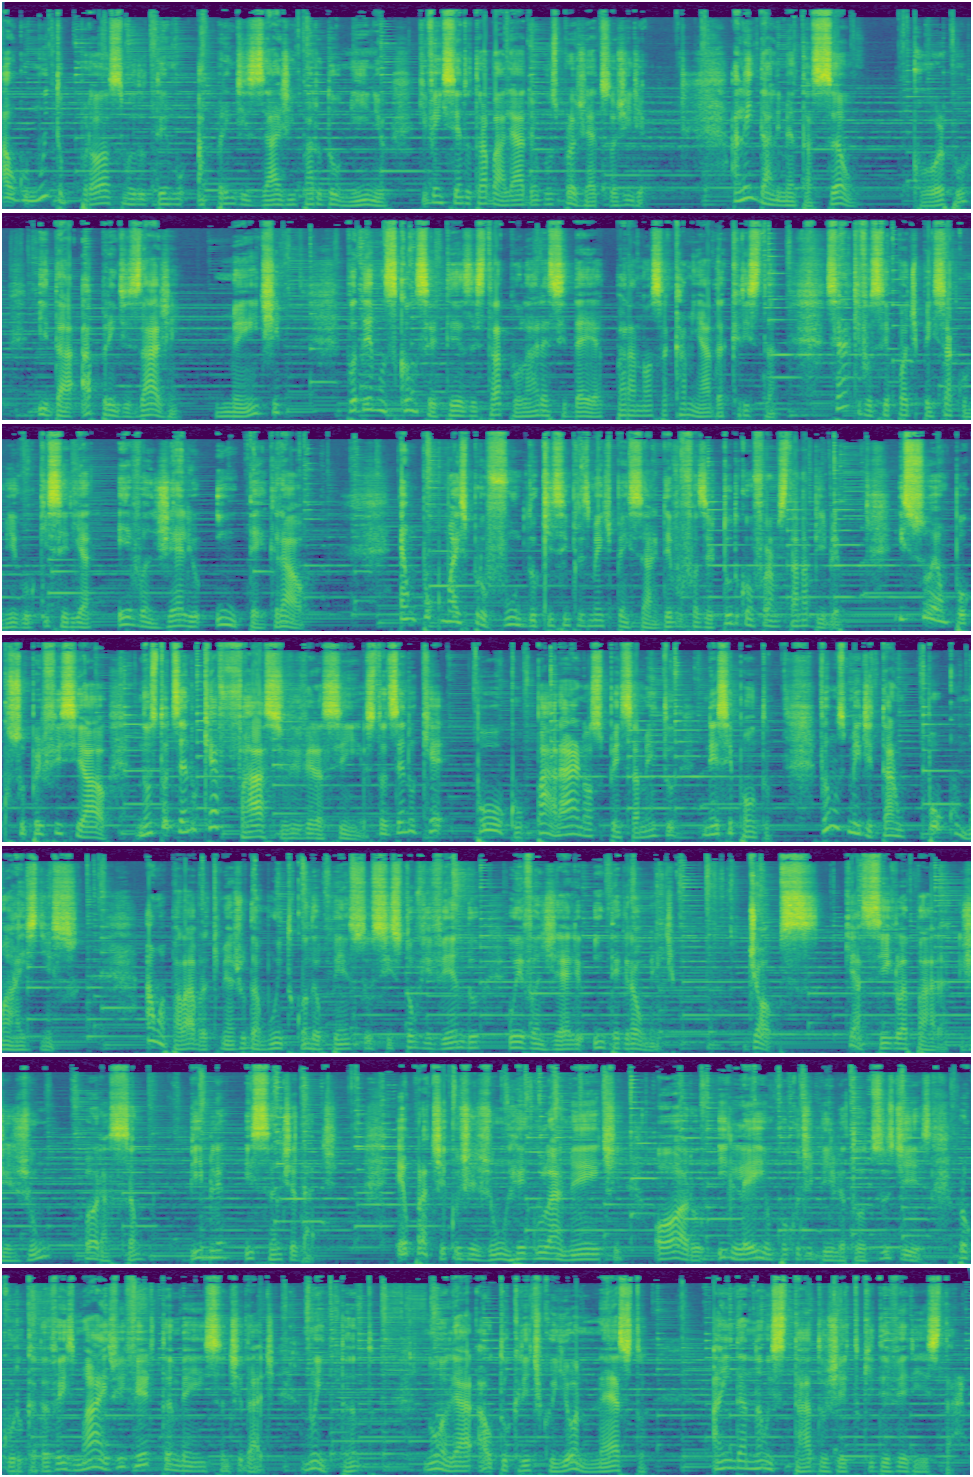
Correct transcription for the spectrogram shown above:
algo muito próximo do termo aprendizagem para o domínio, que vem sendo trabalhado em alguns projetos hoje em dia. Além da alimentação, corpo, e da aprendizagem, mente, podemos com certeza extrapolar essa ideia para a nossa caminhada cristã. Será que você pode pensar comigo o que seria evangelho integral? É um pouco mais profundo do que simplesmente pensar devo fazer tudo conforme está na Bíblia. Isso é um pouco superficial. Não estou dizendo que é fácil viver assim, eu estou dizendo que é pouco parar nosso pensamento nesse ponto. Vamos meditar um pouco mais nisso. Há uma palavra que me ajuda muito quando eu penso se estou vivendo o Evangelho integralmente: JOBS, que é a sigla para jejum, oração, Bíblia e santidade. Eu pratico jejum regularmente, oro e leio um pouco de Bíblia todos os dias. Procuro cada vez mais viver também em santidade. No entanto, no olhar autocrítico e honesto, ainda não está do jeito que deveria estar.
